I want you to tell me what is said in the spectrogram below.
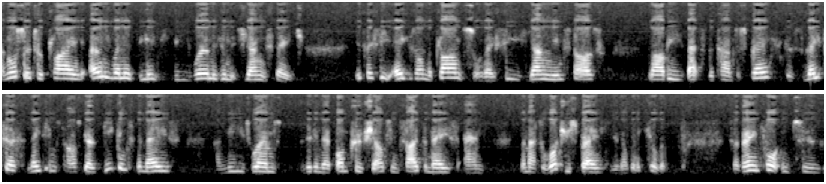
and also to apply only when it, the, the worm is in its young stage. If they see eggs on the plants or they see young instars, larvae, that's the time to spray because later, late instars go deep into the maize and these worms live in their bomb-proof shelter inside the maize and no matter what you spray, you're not going to kill them. So very important to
